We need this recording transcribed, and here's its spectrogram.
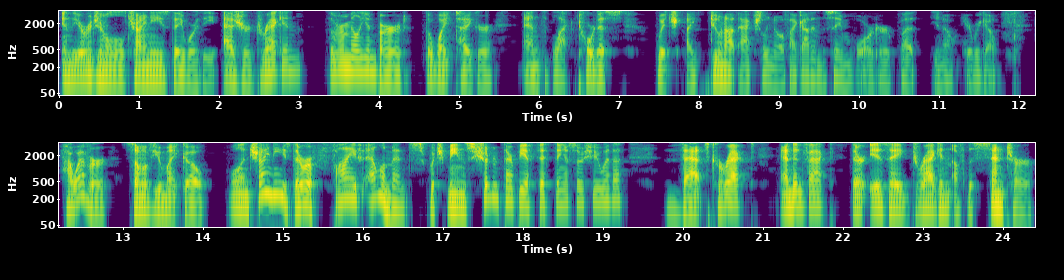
In the original Chinese, they were the Azure Dragon, the Vermilion Bird, the White Tiger, and the Black Tortoise, which I do not actually know if I got in the same order, but, you know, here we go. However, some of you might go, well, in Chinese, there are five elements, which means shouldn't there be a fifth thing associated with it? That's correct. And in fact, there is a Dragon of the Center,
